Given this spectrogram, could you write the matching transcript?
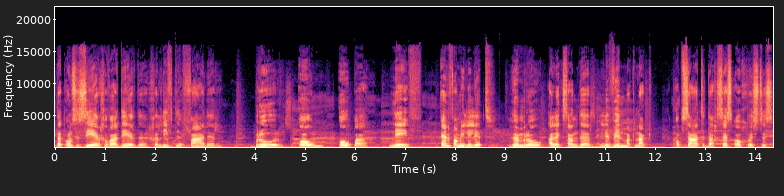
dat onze zeer gewaardeerde, geliefde vader, broer, oom, opa, neef en familielid Humro Alexander Levin Maknak op zaterdag 6 augustus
